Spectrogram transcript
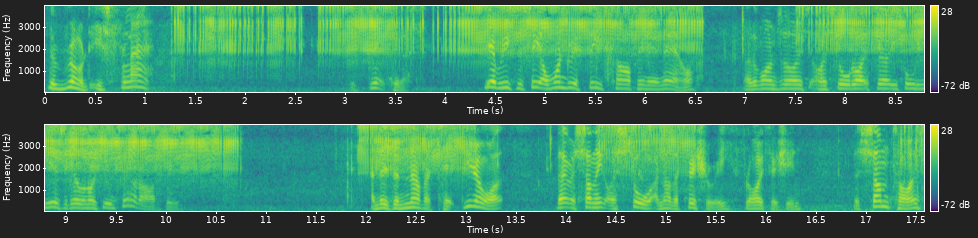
The rod is flat. Ridiculous. Yeah, we used to see, I wonder if these carp in here now are the ones I, I saw like 30, 40 years ago when I was doing trout articles. And there's another tip. You know what? That was something I saw at another fishery, fly fishing, that sometimes,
